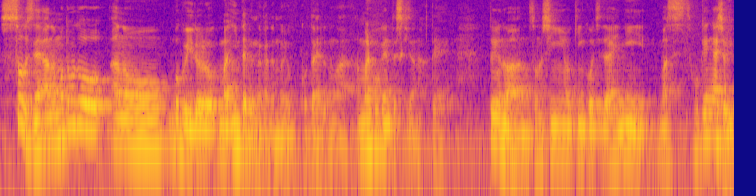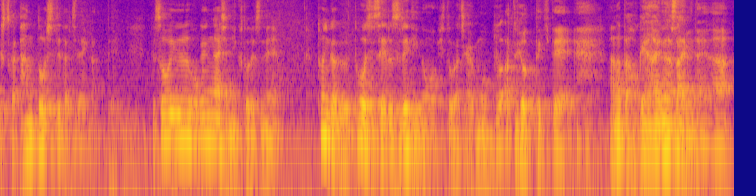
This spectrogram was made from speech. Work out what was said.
そうですね。もともと僕いろいろ、まあ、インタビューの中でもよく答えるのがあんまり保険って好きじゃなくてというのはあのその信用金庫時代に、まあ、保険会社をいくつか担当してた時代があってでそういう保険会社に行くとですねとにかく当時セールスレディの人たちがもうぶわっと寄ってきて「あなた保険入りなさい」みたいな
